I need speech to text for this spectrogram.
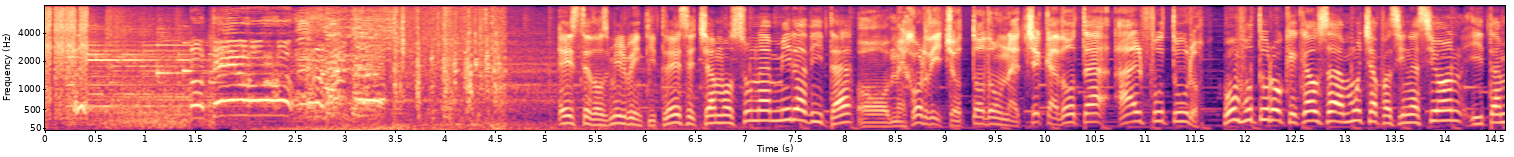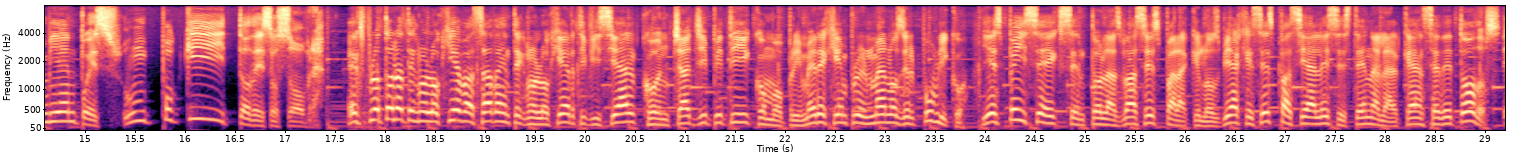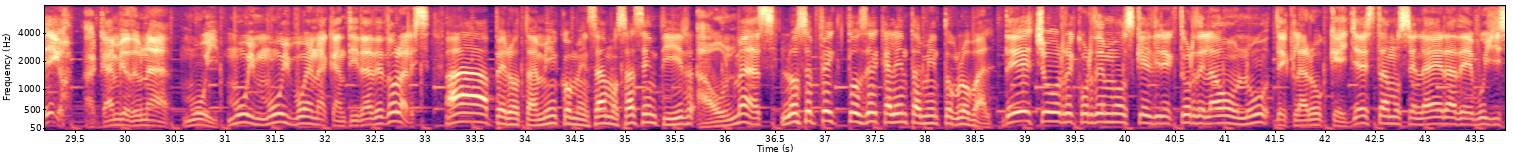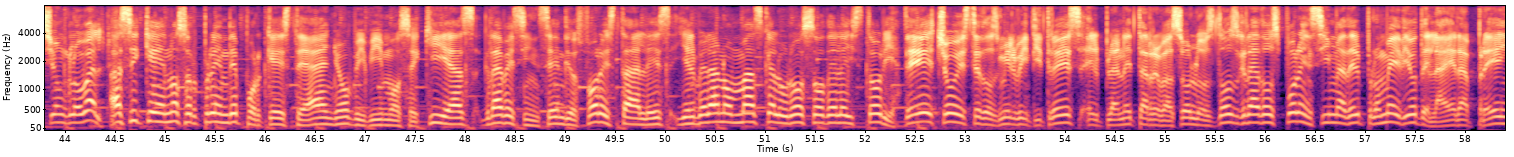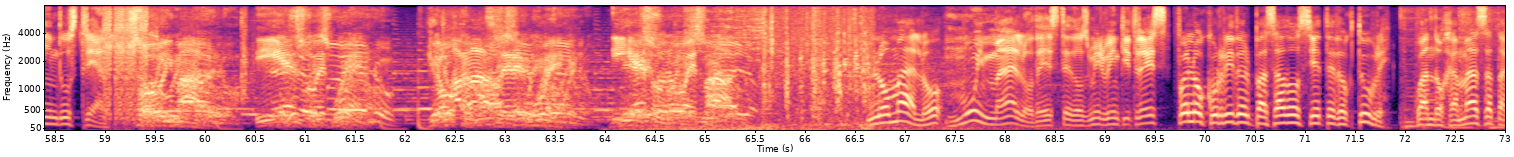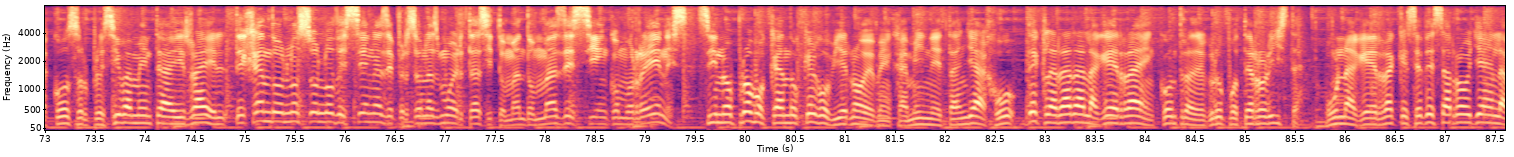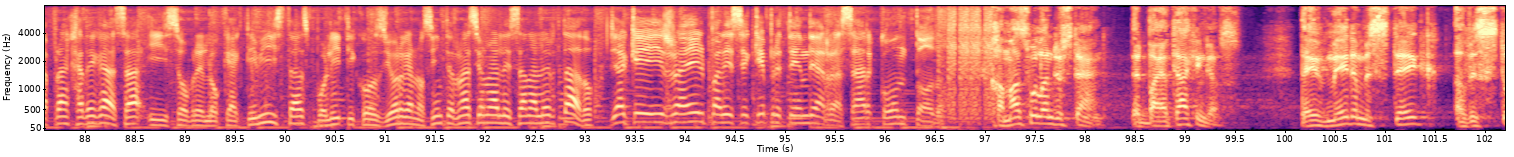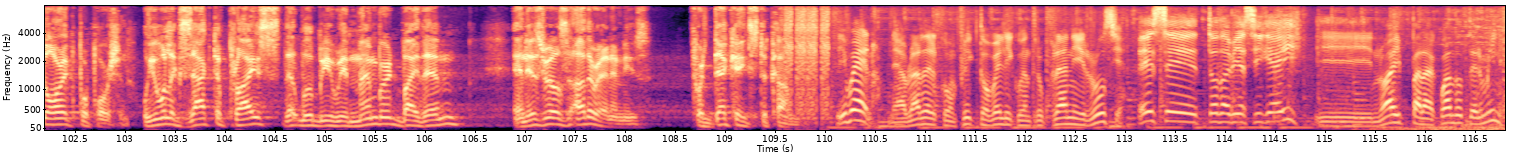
Este 2023 echamos una miradita, o mejor dicho, toda una checadota al futuro. Un futuro que causa mucha fascinación y también, pues, un poquito de zozobra. Explotó la tecnología basada en tecnología artificial con ChatGPT como primer ejemplo en manos del público, y SpaceX sentó las bases para que los viajes espaciales estén al alcance de todos. Digo, a cambio de una muy, muy, muy buena cantidad de dólares. Ah, pero también comenzamos a sentir aún más los efectos del calentamiento global. De hecho, recordemos que el director de la ONU declaró que ya estamos en la era de ebullición global. Así que no sorprende porque este año vivimos sequías, graves incendios forestales y el verano más caluroso de la historia. De hecho, este 2023 el planeta rebasó los 2 grados por encima del promedio de la era preindustrial. Soy malo y eso es bueno. Yo jamás seré bueno y eso no es malo. Lo malo, muy malo de este 2023 fue lo ocurrido el pasado 7 de octubre, cuando Hamas atacó sorpresivamente a Israel, dejando no solo decenas de personas muertas y tomando más de 100 como rehenes, sino provocando que el gobierno de Benjamín Netanyahu declarara la guerra en contra del grupo terrorista, una guerra que se desarrolla en la franja de Gaza y sobre lo que activistas, políticos y órganos internacionales han alertado, ya que Israel parece que pretende arrasar con todo. Hamas will understand that by attacking us, they've made a mistake of historic proportion. We will exact a price that will be remembered by them and Israel's other enemies for decades to come. Y bueno, ni hablar del conflicto bélico entre Ucrania y Rusia. Ese todavía sigue ahí. Y no hay para cuándo termine.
